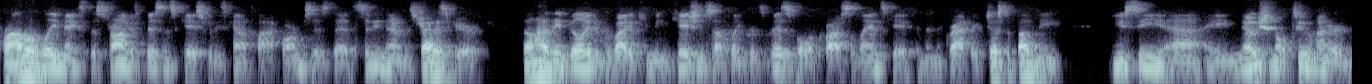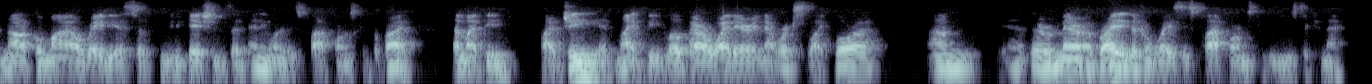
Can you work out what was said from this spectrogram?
probably makes the strongest business case for these kind of platforms is that sitting there in the stratosphere, they'll have the ability to provide a communications uplink that's visible across the landscape. And in the graphic just above me, you see uh, a notional 200 nautical mile radius of communications that any one of these platforms can provide. That might be 5G, it might be low power wide area networks like LoRa. Um, there are a variety of different ways these platforms can be used to connect.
